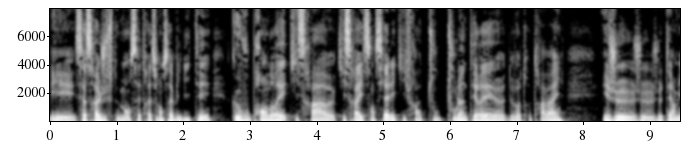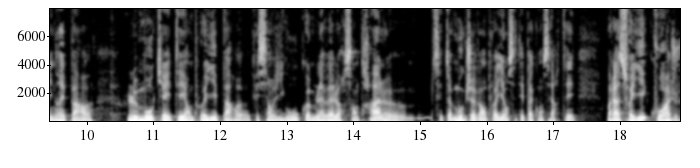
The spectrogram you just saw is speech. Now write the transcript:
Et ça sera justement cette responsabilité que vous prendrez qui sera, euh, essentielle et qui fera tout, l'intérêt euh, de votre travail. Et je, je, terminerai par euh, le mot qui a été employé par Christian Vigroux comme la valeur centrale. C'est un mot que j'avais employé, on ne s'était pas concerté. Voilà, soyez courageux.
